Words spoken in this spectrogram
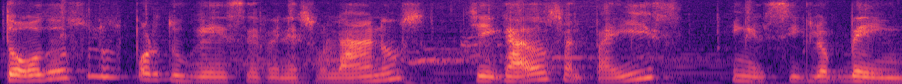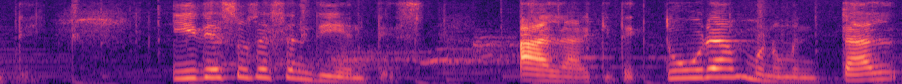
todos los portugueses venezolanos llegados al país en el siglo XX y de sus descendientes a la arquitectura monumental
